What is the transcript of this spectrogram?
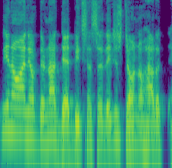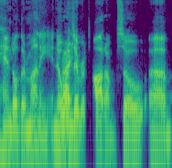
you know i know they're not deadbeats necessarily they just don't know how to handle their money and no right. one's ever taught them so um,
